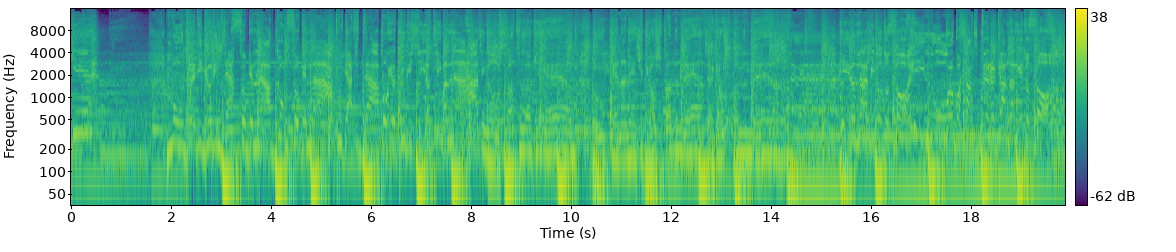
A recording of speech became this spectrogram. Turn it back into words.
기에 모두의 그림자 속에 나 어둠 속에 나. 아픔까지 다 보여주기 싫었지만 나. 아직 너무 서툴렀기에 웃게만 해주고 싶었는데 잘하고 싶었는데. 이런 날 믿어줬어 이 눈물과 상처들을 감당해줬어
